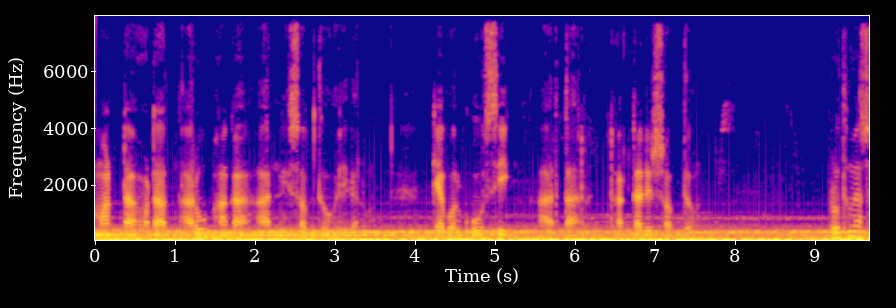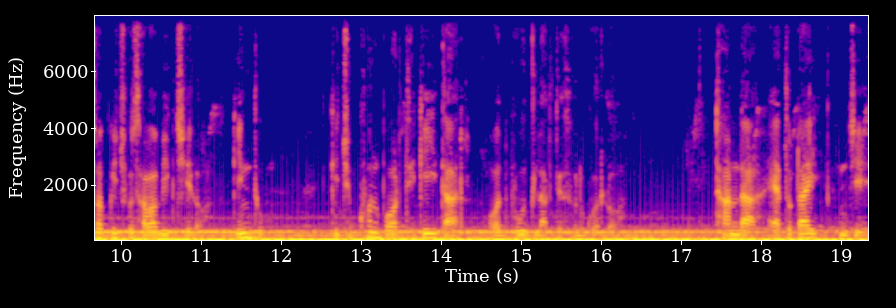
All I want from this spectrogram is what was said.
মাঠটা হঠাৎ আরও ফাঁকা আর নিঃশব্দ হয়ে গেল। কেবল কৌশিক আর তার ট্রাক্টরের শব্দ। প্রথমে সব কিছু স্বাভাবিক ছিল, কিন্তু কিছুক্ষণ পর থেকেই তার অদ্ভুত লাগতে শুরু করল। ঠান্ডা এতটাই যে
